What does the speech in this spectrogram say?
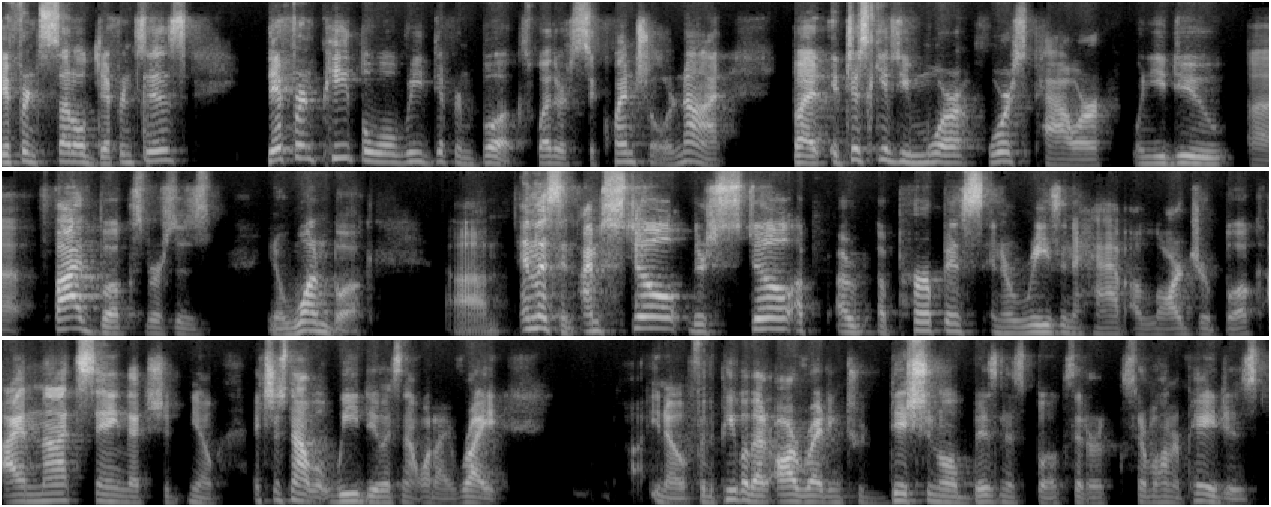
different subtle differences. Different people will read different books, whether it's sequential or not, but it just gives you more horsepower when you do uh, five books versus you know one book. Um, and listen, I'm still there's still a, a, a, purpose and a reason to have a larger book. I am not saying that should you know it's just not what we do. It's not what I write. You know, for the people that are writing traditional business books that are several hundred pages,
